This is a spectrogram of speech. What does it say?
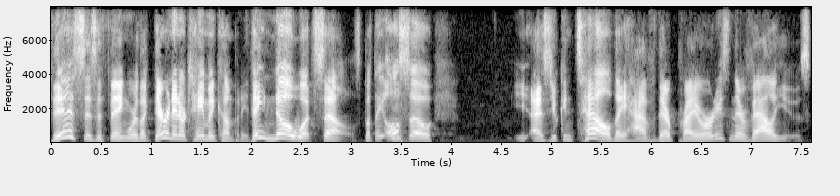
this is a thing where like they're an entertainment company they know what sells but they also y- as you can tell they have their priorities and their values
